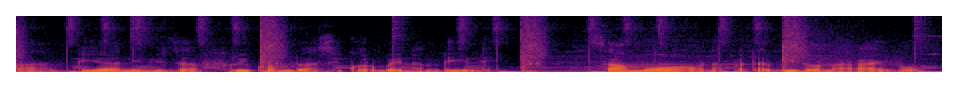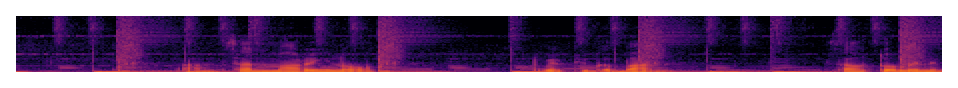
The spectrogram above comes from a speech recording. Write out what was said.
uh, pia ni visa free kwa muda wa siku 42 samoa wanapata visa on arrival. Um, san marino tumepigwa ban. Sao tome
